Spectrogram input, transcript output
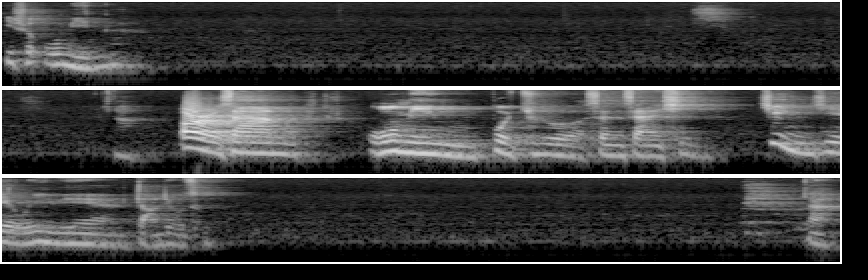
一是无名啊。啊，二三无名不觉生三系，境界为缘长六处。啊。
